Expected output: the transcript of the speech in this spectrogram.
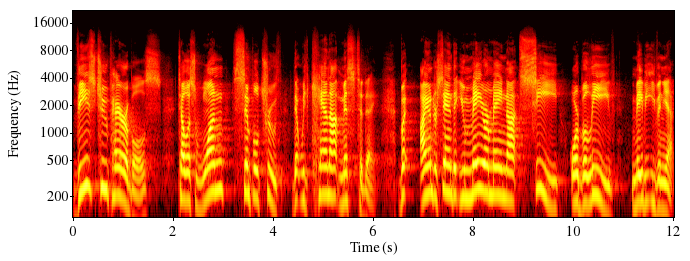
These two parables tell us one simple truth that we cannot miss today. But I understand that you may or may not see or believe, maybe even yet.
